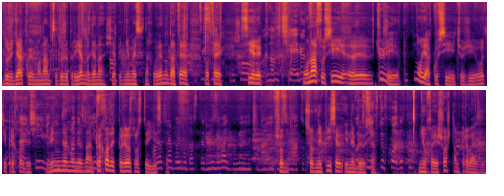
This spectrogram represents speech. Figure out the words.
Дуже дякуємо. Нам це дуже приємно. Лена, ще піднімись на хвилину. Да, це Це Оцей Сірик Сірик. У нас усі е, чужі. Ну як усі чужі. Оті Я приходять. знаю, чий він. Він, Він не, ми не приходить знаємо. їсти. Приходить при- просто Але їсти. треба його да, стерилізувати, бо він починає Щоб- Щоб не пісяв і не бився. конфлікти входити. Нюхає, що ж там привезли.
